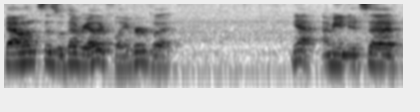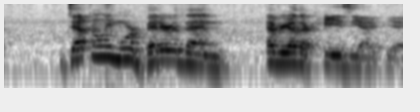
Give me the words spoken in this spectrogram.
balances with every other flavor. But yeah, I mean, it's uh, definitely more bitter than every other hazy IPA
